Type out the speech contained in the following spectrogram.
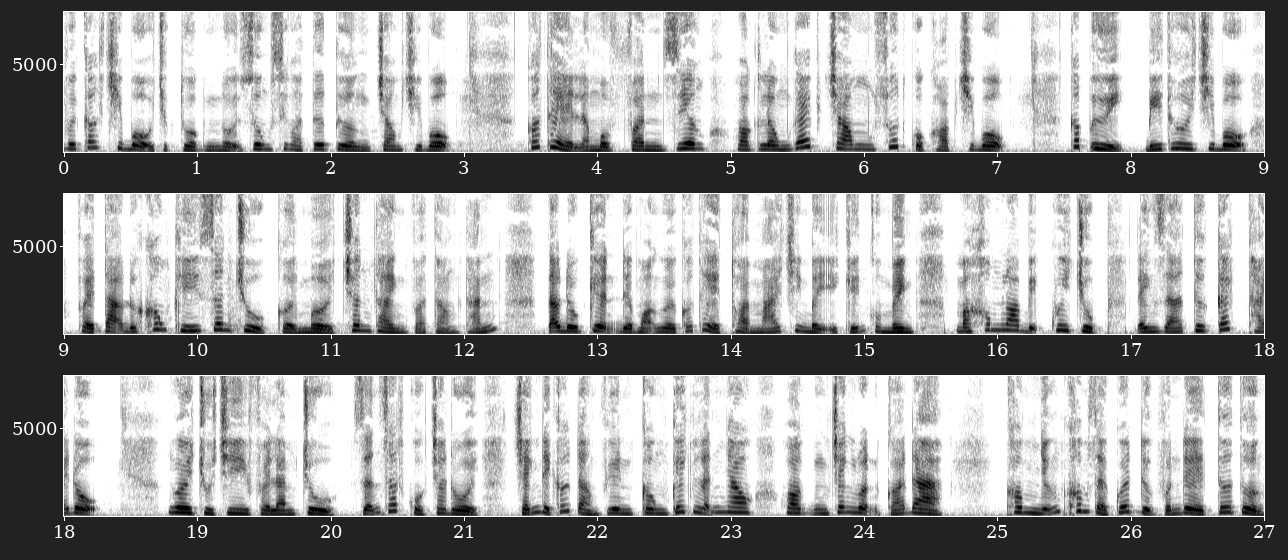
với các tri bộ trực thuộc nội dung sinh hoạt tư tưởng trong tri bộ, có thể là một phần riêng hoặc lồng ghép trong suốt cuộc họp tri bộ. Cấp ủy, bí thư tri bộ phải tạo được không khí dân chủ cởi mở, chân thành và thẳng thắn, tạo điều kiện để mọi người có thể thoải mái trình bày ý kiến của mình mà không lo bị quy chụp, đánh giá tư cách, thái độ. Người chủ trì phải làm chủ, dẫn dắt cuộc trao đổi, tránh để các đảng viên công kích lẫn nhau hoặc tranh luận quá đà không những không giải quyết được vấn đề tư tưởng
